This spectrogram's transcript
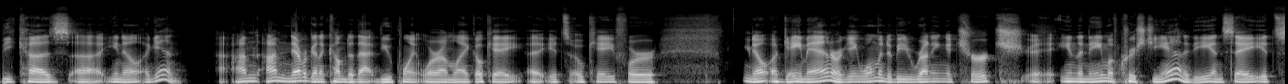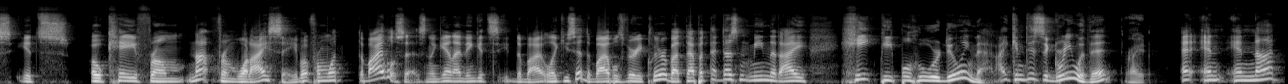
because uh, you know again i'm i'm never going to come to that viewpoint where i'm like okay uh, it's okay for you know a gay man or a gay woman to be running a church uh, in the name of christianity and say it's it's okay from not from what i say but from what the bible says. And again i think it's the bible like you said the bible's very clear about that but that doesn't mean that i hate people who are doing that. I can disagree with it. Right. and and, and not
